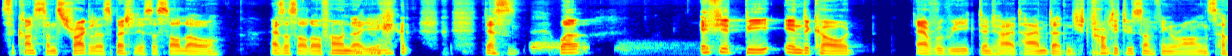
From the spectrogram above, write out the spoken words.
it's a constant struggle, especially as a solo, as a solo founder. You, there's well, if you'd be in the code every week the entire time, then you'd probably do something wrong. So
